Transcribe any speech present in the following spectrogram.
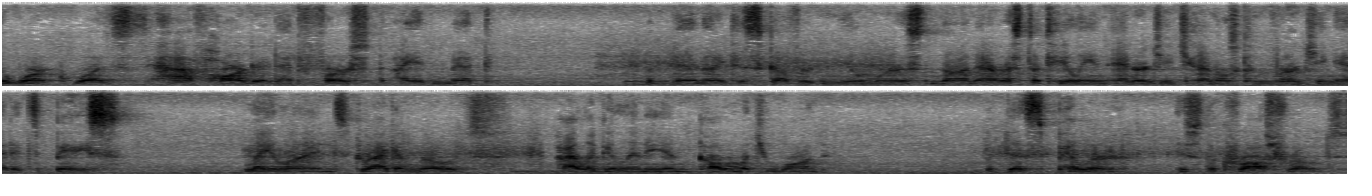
The work was half-hearted at first, I admit. But then I discovered numerous non-Aristotelian energy channels converging at its base. Ley lines, dragon roads, Hyligalinian, call them what you want. But this pillar is the crossroads.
